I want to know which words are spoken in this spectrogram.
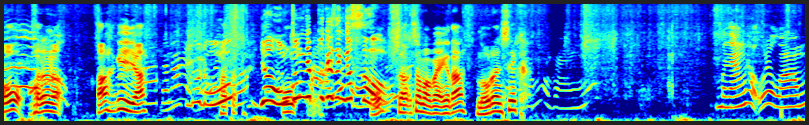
어, 바나나. 아, vậy? 너 너무 야 엄청 예쁘게 생겼어. Ủa, sao, sao màu vàng người ta? 노란색. mình ăn thử được không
